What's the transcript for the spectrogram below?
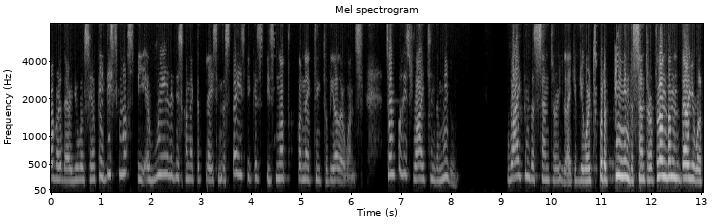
over there, you will say, okay, this must be a really disconnected place in the space because it's not connecting to the other ones. Temple is right in the middle. right in the center, like if you were to put a pin in the center of London, there you will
